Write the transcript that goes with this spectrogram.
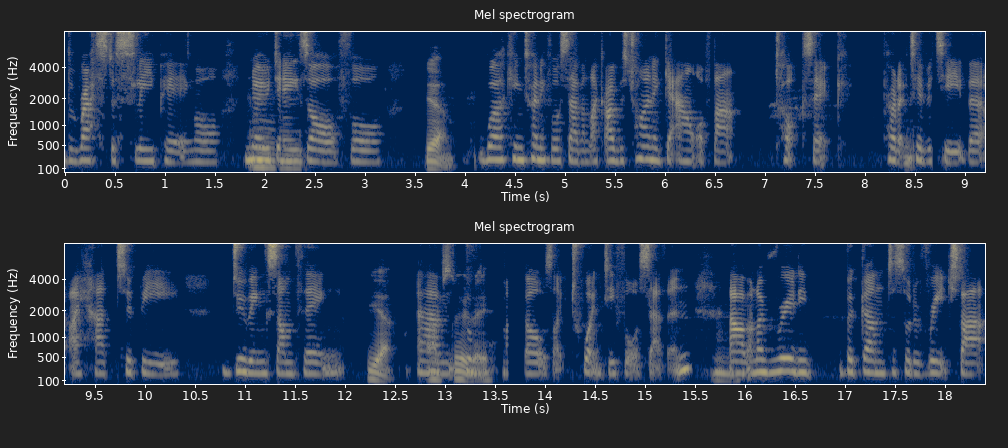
the rest are sleeping or no Mhm. days off or Yeah. working 24 7 like i was trying to get out of that toxic productivity that i had to be doing something Yeah. um, Absolutely. my goals like 24 7 Mm. um, and i've really begun to sort of reach that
